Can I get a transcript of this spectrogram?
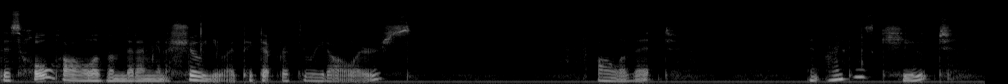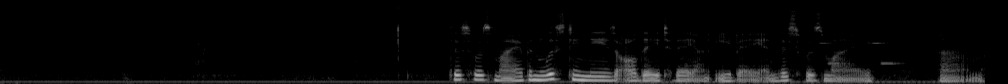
this whole haul of them that I'm going to show you, I picked up for $3. All of it. And aren't these cute? This was my, I've been listing these all day today on eBay, and this was my um,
